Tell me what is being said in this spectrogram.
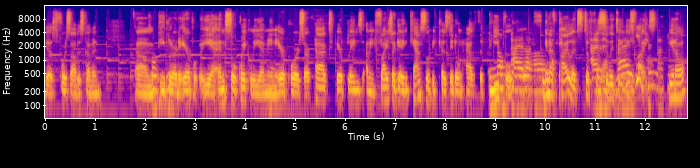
this, foresaw this coming. Um, So people are the airport, yeah, and so quickly. I mean, airports are packed. Airplanes. I mean, flights are getting canceled because they don't have the Enough people, pilots. enough pilots to facilitate these flights. true. You know,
